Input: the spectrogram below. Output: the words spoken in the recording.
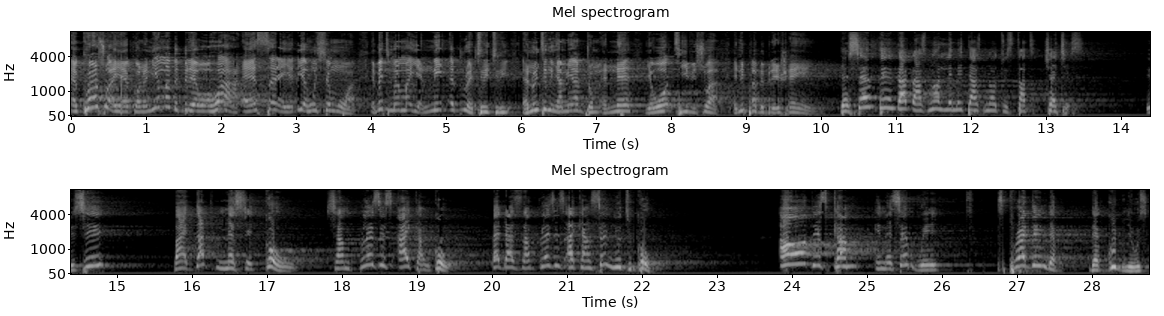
ɛkwan so a yɛrekɔ no nneɛma bebree wɔ hɔ a ɛyɛ sɛ yɛde yɛn ho hyɛ mu a ɛbɛtumi ama yɛn ne aduru akyirikyiri ɛno nti ne nyame adom ɛnnɛ yɛwɔ tv so a nnipa bebree hwɛ yɛn The same thing that does not limit us not to start churches. You see, by that message, go. Some places I can go, but there's some places I can send you to go. All this come in the same way, spreading the, the good news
